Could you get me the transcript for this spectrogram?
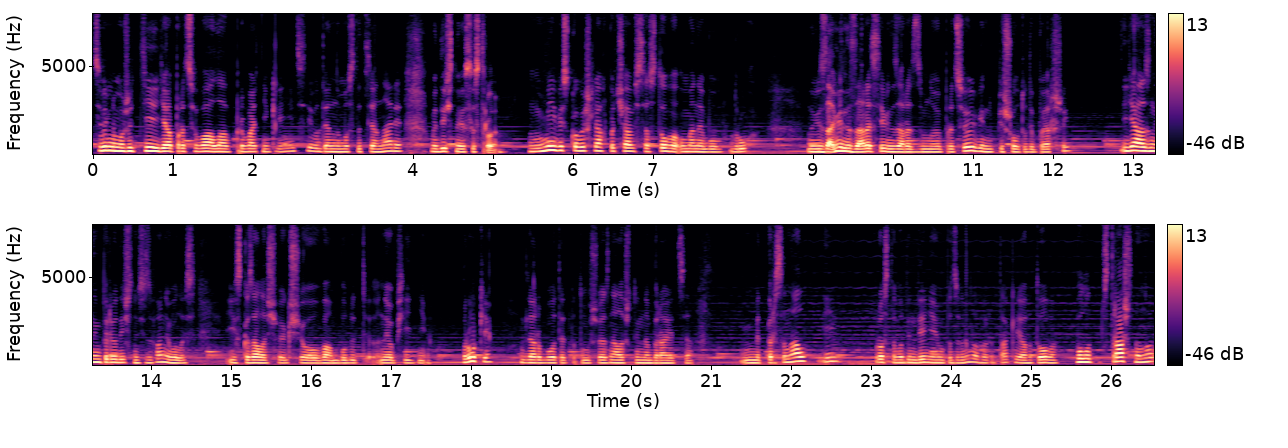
Цивільному житті я працювала в приватній клініці в денному стаціонарі медичною сестрою. Мій військовий шлях почався з того, у мене був друг. Ну, він і зараз є, він зараз зі мною працює, він пішов туди перший. Я з ним періодично зізванювалась і сказала, що якщо вам будуть необхідні роки для роботи, тому що я знала, що він набирається медперсонал, і просто в один день я йому подзвонила, говорю, так, я готова. Було страшно, але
